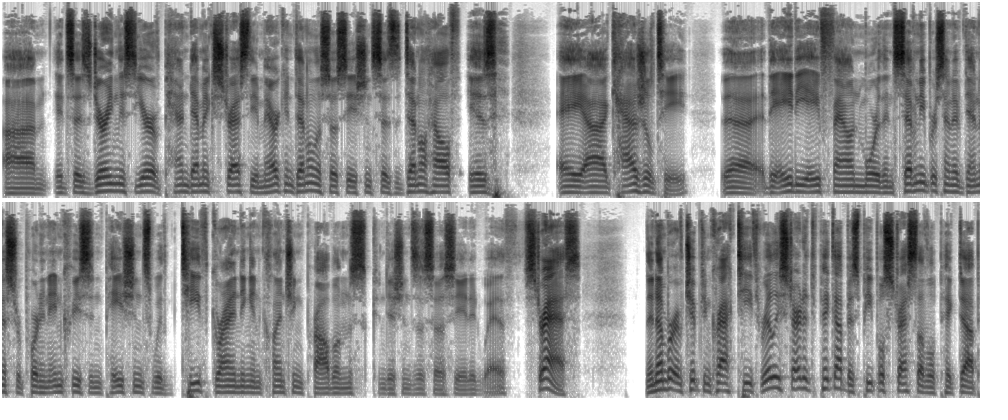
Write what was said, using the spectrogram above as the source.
Um, it says during this year of pandemic stress, the American Dental Association says that dental health is a uh, casualty. The, the ADA found more than 70% of dentists report an increase in patients with teeth grinding and clenching problems, conditions associated with stress. The number of chipped and cracked teeth really started to pick up as people's stress level picked up.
